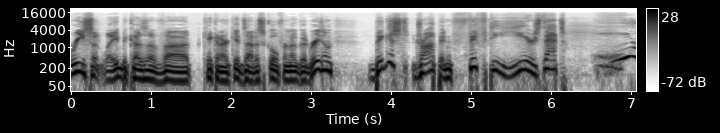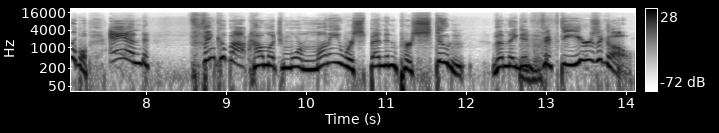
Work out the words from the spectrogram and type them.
recently because of uh, kicking our kids out of school for no good reason. Biggest drop in fifty years. That's horrible. And think about how much more money we're spending per student than they did 50 years ago.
